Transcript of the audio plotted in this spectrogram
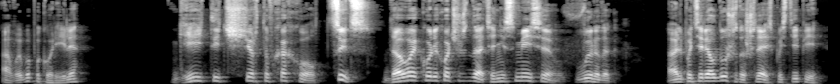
а вы бы покурили». «Гей ты, чертов хохол! Цыц! Давай, коли хочешь ждать, а не смейся, выродок! Аль потерял душу-то, шляясь по степи.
